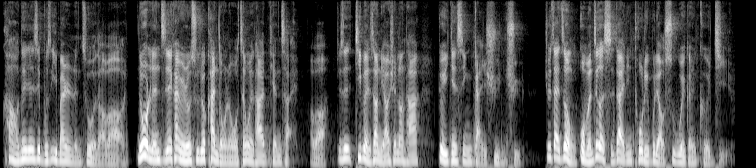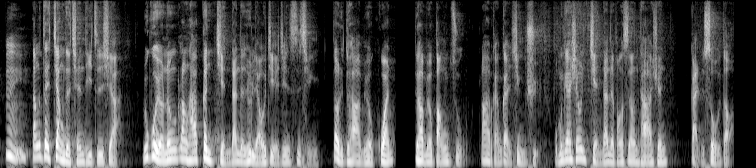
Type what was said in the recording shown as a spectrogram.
靠，那件事不是一般人能做的，好不好？如果能直接看原文书就看懂了，我称为他的天才，好不好？就是基本上你要先让他对一件事情感兴趣。就在这种我们这个时代已经脱离不了数位跟科技，嗯，当在这样的前提之下，如果有能让他更简单的去了解一件事情，到底对他有没有关，对他有没有帮助，让他感不感兴趣，我们应该先用简单的方式让他先感受到。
